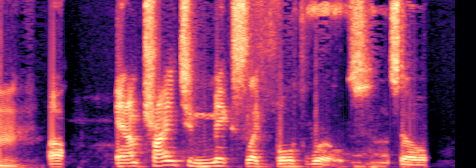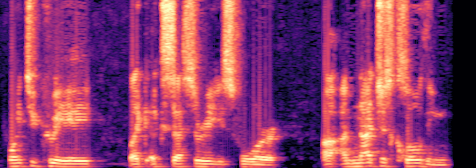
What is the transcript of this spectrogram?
Mm. and I'm trying to mix like both worlds. So I'm going to create like accessories for uh, I'm not just clothing,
